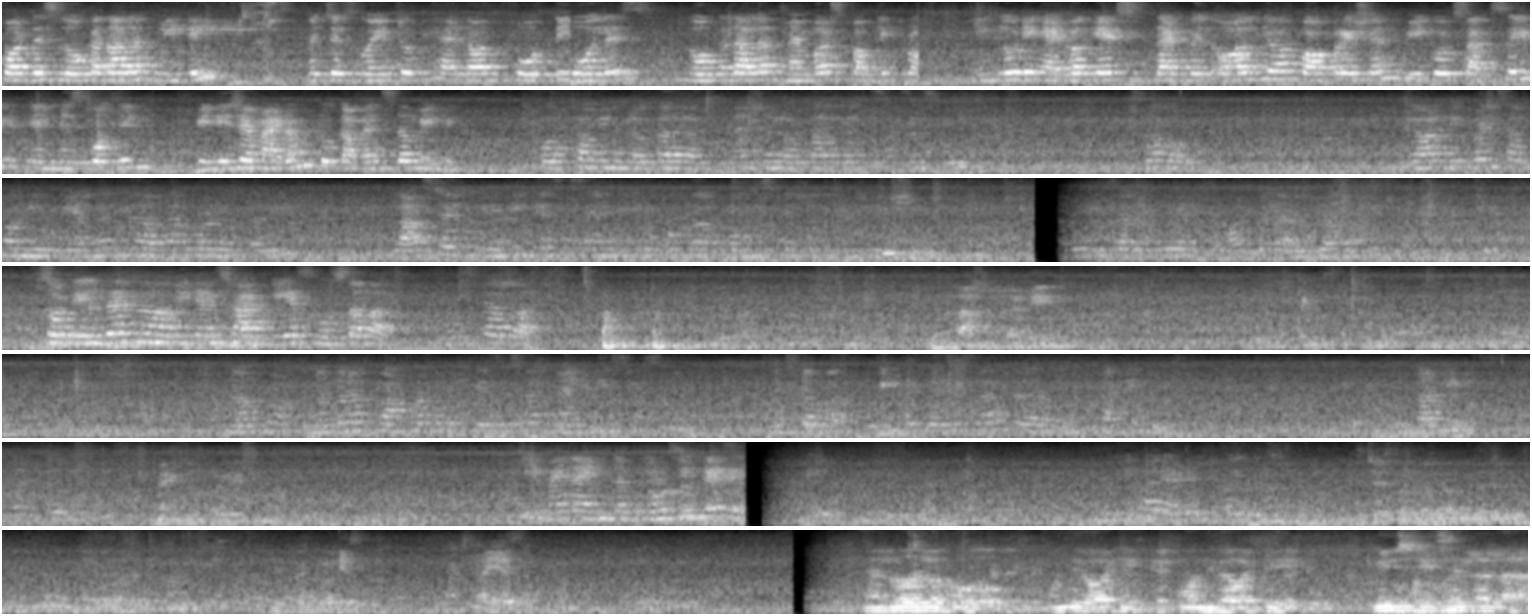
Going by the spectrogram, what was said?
for this Lok Adalat meeting, which is going to be held on 40 police, Lok Adalat members, public, including advocates, that with all your cooperation, we could succeed in disposing PDJ madam to commence the meeting. Forthcoming Lok National Lok Adalat successful. So, it all depends upon you. We understand the other Last time, many cases So till then uh, we can start BS Mustafa. Mustafa. Last 13. నెల రోజులకు ఉంది కాబట్టి ఎక్కువ ఉంది కాబట్టి మీ స్టేషన్లలో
